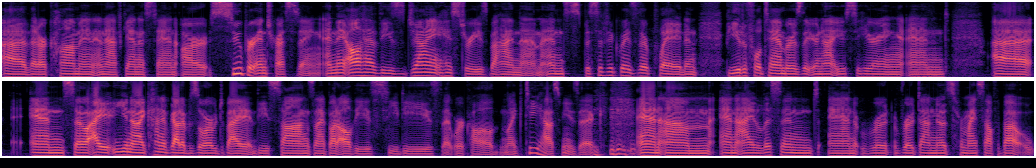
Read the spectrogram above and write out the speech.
uh, that are common in Afghanistan are super interesting, and they all have these giant histories behind them, and specific ways they're played, and beautiful timbres that you're not used to hearing, and uh, and so I, you know, I kind of got absorbed by these songs, and I bought all these CDs that were called like tea house music, and um, and I listened and wrote wrote down notes for myself about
